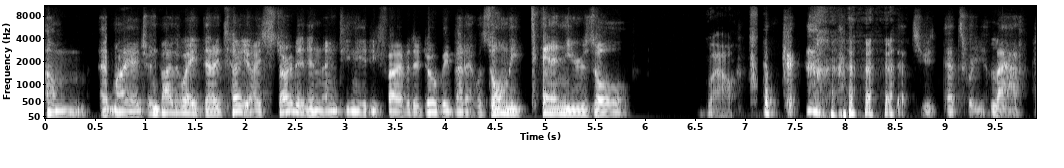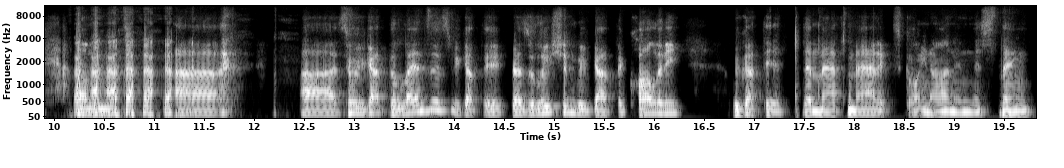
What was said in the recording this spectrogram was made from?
um, at my age. And by the way, did I tell you I started in 1985 at Adobe, but I was only 10 years old. Wow. that's you. That's where you laugh. Um, uh, uh, so we've got the lenses, we've got the resolution, we've got the quality, we've got the the mathematics going on in this thing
